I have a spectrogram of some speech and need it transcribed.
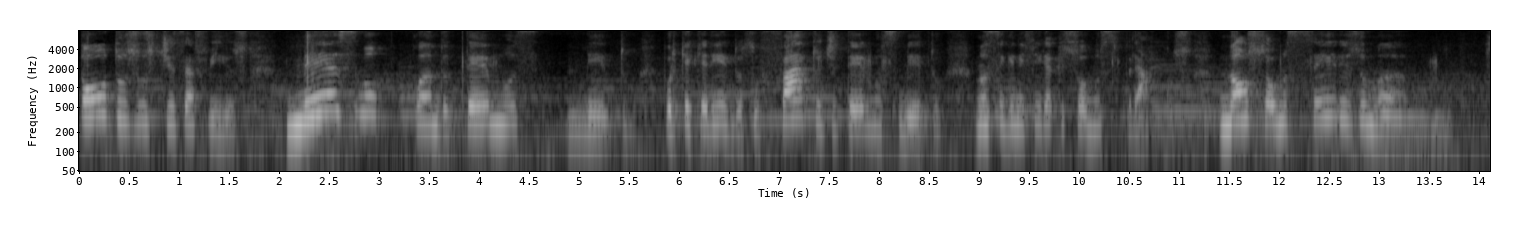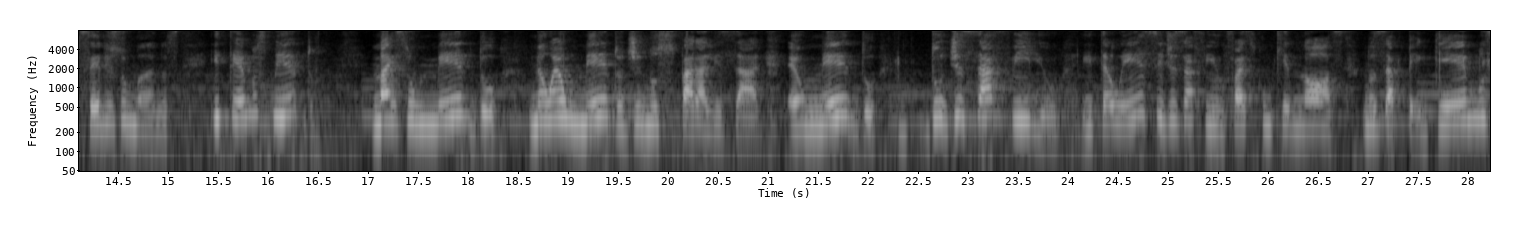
todos os desafios, mesmo quando temos medo. Porque, queridos, o fato de termos medo não significa que somos fracos. Nós somos seres humanos, seres humanos e temos medo. Mas o medo não é um medo de nos paralisar, é um medo do desafio. Então, esse desafio faz com que nós nos apeguemos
